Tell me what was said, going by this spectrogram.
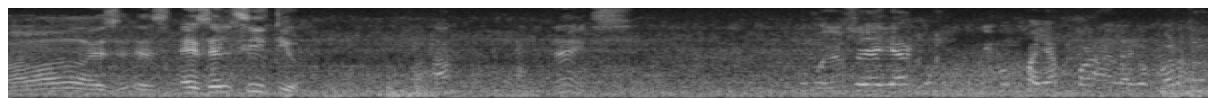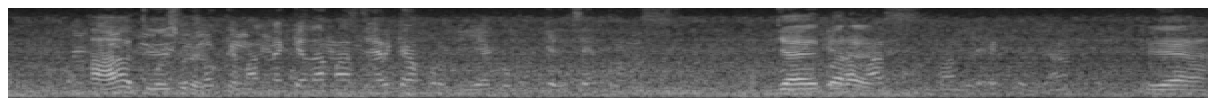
Oh, es, es, es el sitio. Ajá. Nice. Como yo soy allá, vivo para allá para el aeropuerto, Ah, tú pues es lo que más me queda más cerca, porque ya como que el centro es, Ya es para. más, más lejos ya. Ya.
